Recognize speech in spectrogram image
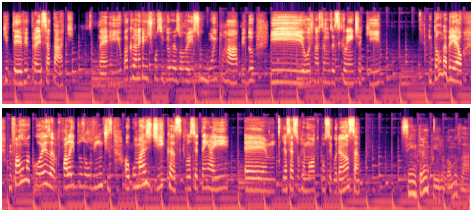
que teve para esse ataque. Né? E o bacana é que a gente conseguiu resolver isso muito rápido e hoje nós temos esse cliente aqui então, Gabriel, me fala uma coisa, fala aí para os ouvintes algumas dicas que você tem aí é, de acesso remoto com segurança Sim, tranquilo, vamos lá.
